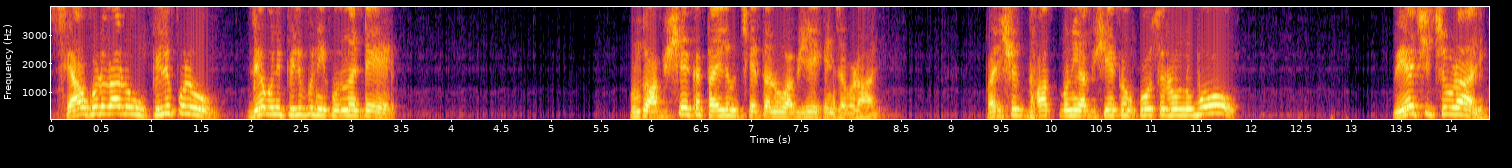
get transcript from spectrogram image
సేవకుడుగా నువ్వు పిలుపులు దేవుని పిలుపు నీకు ఉందంటే ముందు అభిషేక తైలం చేత నువ్వు అభిషేకించబడాలి. పరిశుద్ధాత్ముని అభిషేకం కోసం నువ్వు? వేచి చూడాలి.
